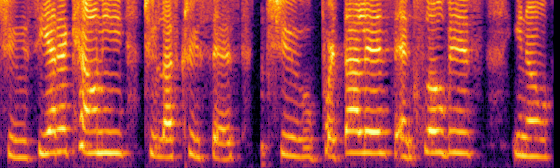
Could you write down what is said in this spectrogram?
to Sierra County, to Las Cruces, to Portales and Clovis, you know,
